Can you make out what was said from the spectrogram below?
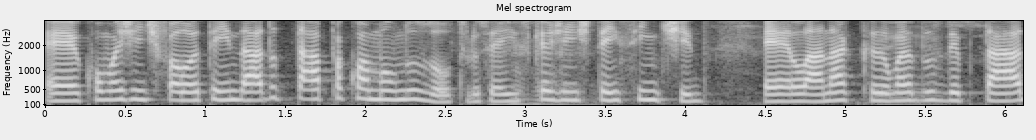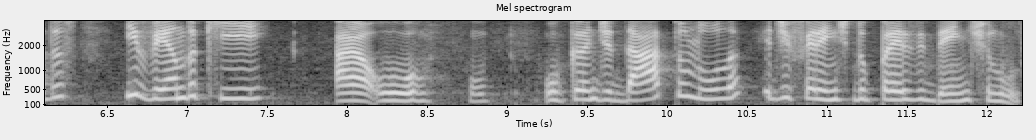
é, como a gente falou, tem dado tapa com a mão dos outros. É isso que a gente tem sentido é, lá na Câmara dos Deputados e vendo que a, o, o, o candidato Lula é diferente do presidente Lula.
